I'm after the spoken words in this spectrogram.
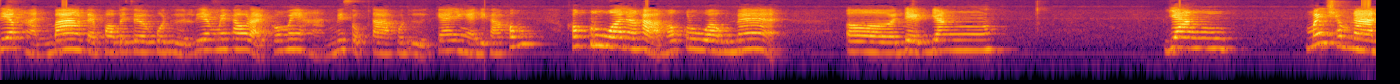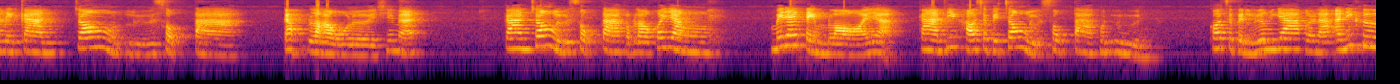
เรียกหันบ้าง แต่พอไปเจอคนอื่นเรียกไม่เท่าไหร่ก็ไม่หันไม่สบตาคนอื่นแก้ยังไงดีคะเขาเขากลัวนะคะเขากลัวคุณแม่เออเด็กยัง ยังไม่ชำนาญในการจ้องหรือสบตากับเราเลยใช่ไหมการจ้องหรือสบตากับเราก็ยังไม่ได้เต็มร้อยอะ การที่เขาจะไปจ้องหรือสบตาคนอื่น ก็จะเป็นเรื่องยากแล้วนะ อันนี้คือ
